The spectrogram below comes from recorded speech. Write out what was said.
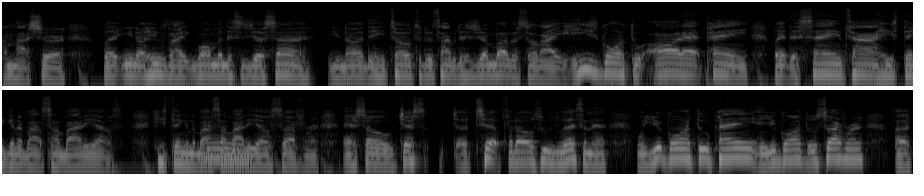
I'm not sure. But you know, he was like, "Woman, this is your son." You know, then he told to the disciple, "This is your mother." So like, he's going through all that pain, but at the same time, he's thinking about somebody else. He's thinking about mm. somebody else suffering. And so, just a tip for those who's listening: when you're going through pain and you're going through suffering, a,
